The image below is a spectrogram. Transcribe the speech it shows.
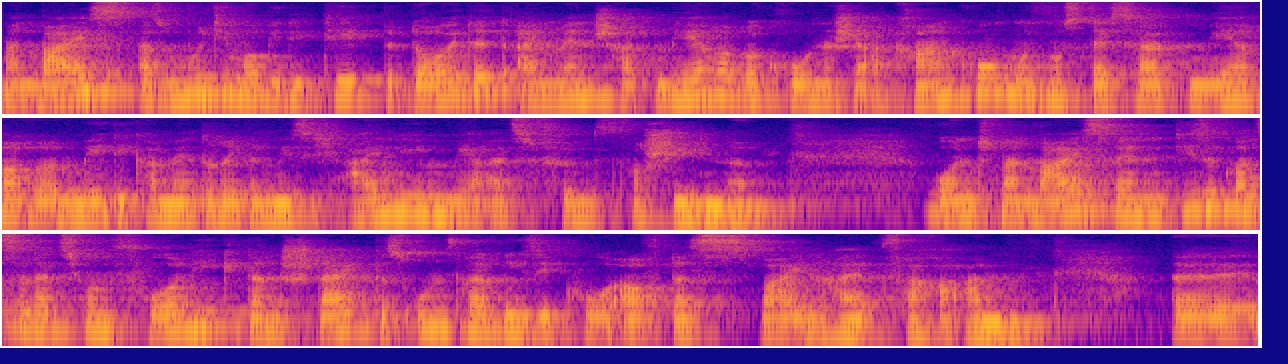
Man weiß, also Multimorbidität bedeutet, ein Mensch hat mehrere chronische Erkrankungen und muss deshalb mehrere Medikamente regelmäßig einnehmen, mehr als fünf verschiedene. Und man weiß, wenn diese Konstellation vorliegt, dann steigt das Unfallrisiko auf das zweieinhalbfache an. Äh,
